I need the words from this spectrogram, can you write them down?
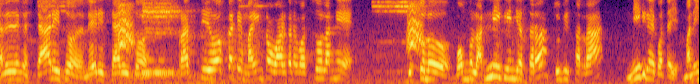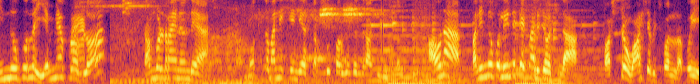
అదేవిధంగా శారీస్ లేడీస్ శారీస్ ప్రతి ఒక్కటి మన ఇంట్లో వాడుకునే వస్తువులన్నీ దుస్తులు బొమ్మలు అన్ని క్లీన్ చేస్తారా? చూపిస్తారా? నీట్గా అయిపోతాయి. మన హిందూపూర్లో ఎంఎఫ్ రోడ్లో కంబుల్ ట్రైన్ ఉంది. మొత్తం అన్ని క్లీన్ చేస్తాం. సూపర్ ఉంటుంది రా చూపిస్తాం. అవునా? మన లో ఇంత టెక్నాలజీ వచ్చిందా? ఫస్ట్ వాష్ చేయించుకోవాలా పోయి.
